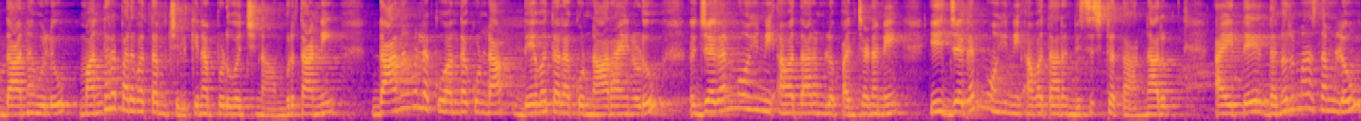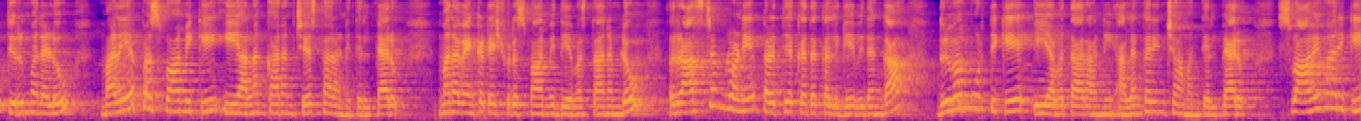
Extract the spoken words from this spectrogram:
దానవులు మందర పర్వతం చిలికినప్పుడు వచ్చిన అమృతాన్ని దానవులకు అందకుండా దేవతలకు నారాయణుడు జగన్మోహిని అవతారంలో పంచడమే ఈ జగన్మోహిని అవతారం విశిష్టత అన్నారు. అయితే ధనుర్మాసంలో తిరుమలలో మలయప్ప స్వామికి ఈ అలంకారం చేస్తారని తెలిపారు. మన వెంకటేశ్వర స్వామి దేవస్థానంలో రాష్ట్రంలోనే ప్రత్యేకత కలిగే విధంగా ధ్రువమూర్తికే ఈ అవతారాన్ని అలంకరించామని తెలిపారు. స్వామివారికి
